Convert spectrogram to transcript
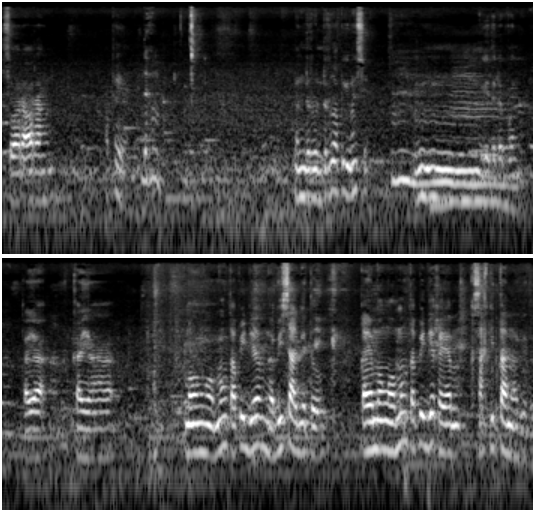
suara orang apa ya? Menderu-deru apa gimana sih? Hmm, gitu depan kayak kayak mau ngomong tapi dia nggak bisa gitu. Kayak mau ngomong tapi dia kayak kesakitan lah gitu.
